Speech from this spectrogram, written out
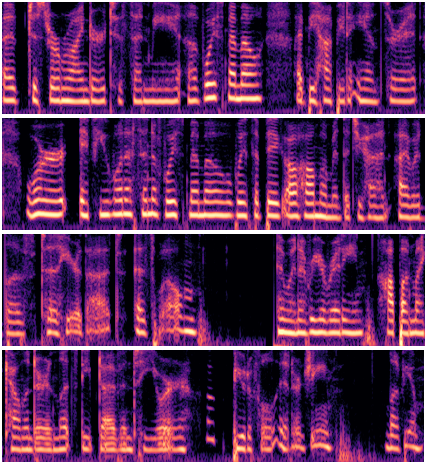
Uh, just a reminder to send me a voice memo. I'd be happy to answer it. Or if you want to send a voice memo with a big aha moment that you had, I would love to hear that as well. And whenever you're ready, hop on my calendar and let's deep dive into your beautiful energy. Love you.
